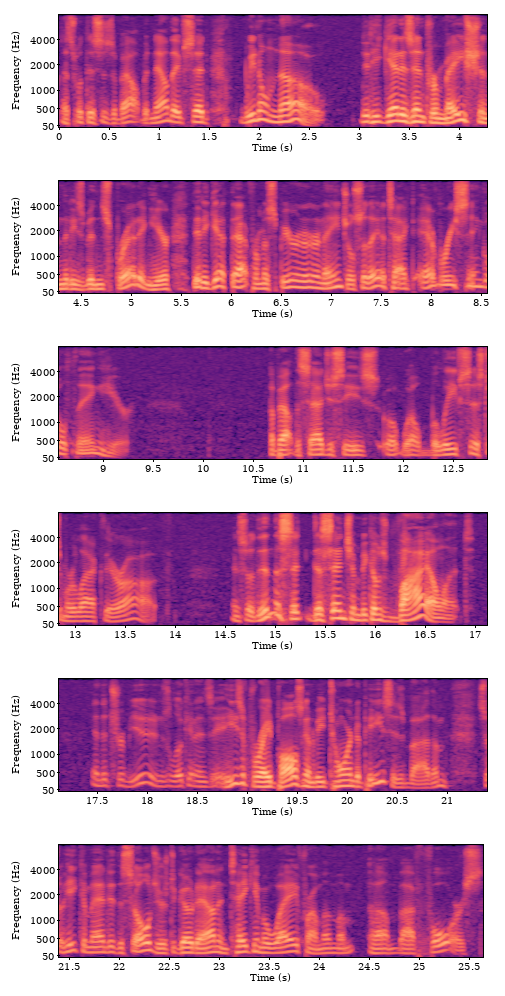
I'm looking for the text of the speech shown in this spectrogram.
That's what this is about. But now they've said, we don't know. Did he get his information that he's been spreading here? Did he get that from a spirit or an angel? So they attacked every single thing here about the Sadducees' well belief system or lack thereof. And so then the dissension becomes violent. And the tribune's looking and say, he's afraid Paul's going to be torn to pieces by them. So he commanded the soldiers to go down and take him away from him um, um by force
